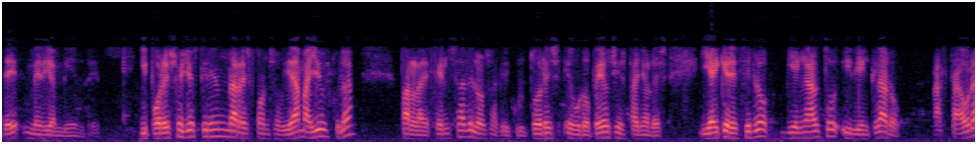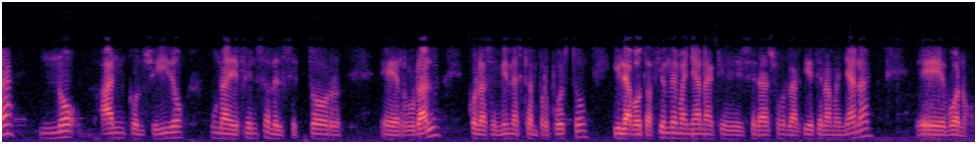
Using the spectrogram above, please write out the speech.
de Medio Ambiente. Y por eso ellos tienen una responsabilidad mayúscula para la defensa de los agricultores europeos y españoles. Y hay que decirlo bien alto y bien claro hasta ahora no han conseguido una defensa del sector eh, rural con las enmiendas que han propuesto y la votación de mañana que será sobre las 10 de la mañana eh, bueno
